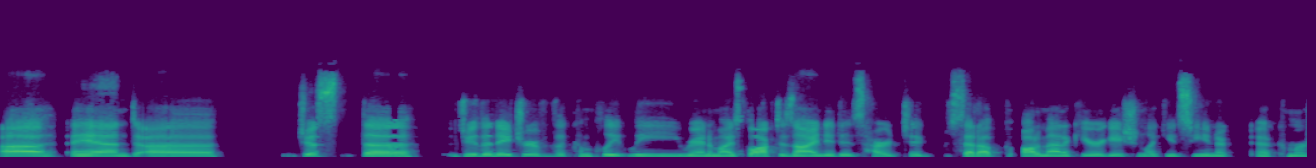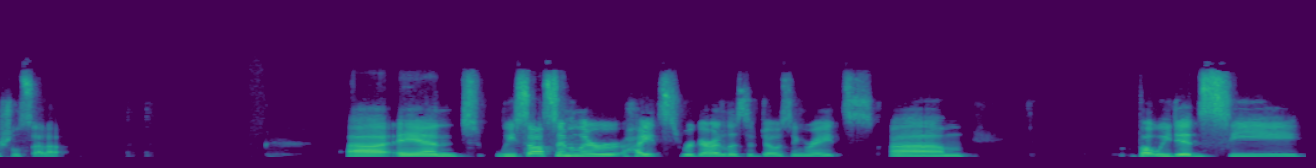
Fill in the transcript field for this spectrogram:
Uh, and uh, just the due the nature of the completely randomized block design, it is hard to set up automatic irrigation like you'd see in a, a commercial setup. Uh, and we saw similar heights regardless of dosing rates. Um, but we did see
